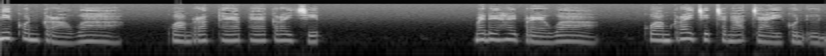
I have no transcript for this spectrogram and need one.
มีคนกล่าวว่า ความรักแท้แพ้ใกล้ชิด ไม่ได้ให้แปลว่า ความใกล้ชิดชนะใจคนอื่น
